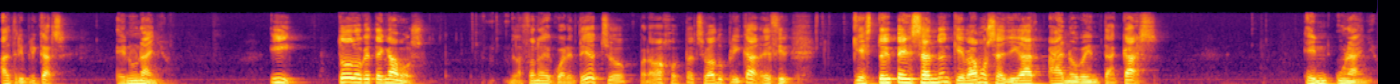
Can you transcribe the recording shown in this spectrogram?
a triplicarse en un año. Y todo lo que tengamos en la zona de 48, para abajo, tal, se va a duplicar. Es decir, que estoy pensando en que vamos a llegar a 90K en un año.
